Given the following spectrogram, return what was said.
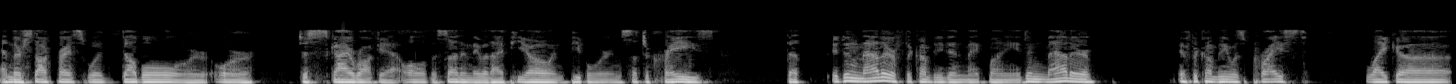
and their stock price would double or or just skyrocket all of a sudden they would IPO and people were in such a craze it didn't matter if the company didn't make money. It didn't matter if the company was priced like a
